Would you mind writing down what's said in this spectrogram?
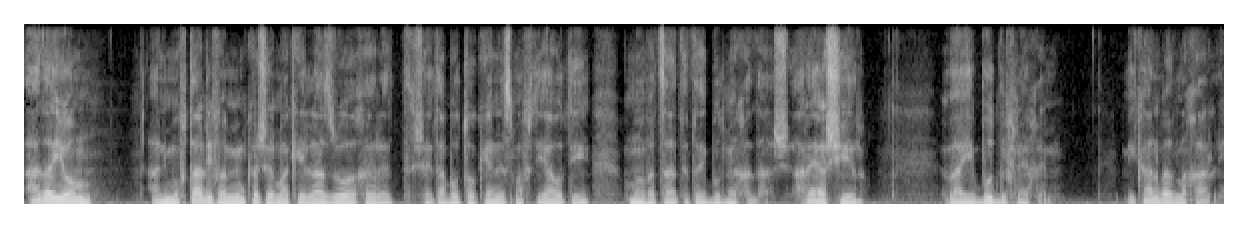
עד היום אני מופתע לפעמים כאשר מקהלה זו או אחרת שהייתה באותו כנס מפתיעה אותי ומבצעת את העיבוד מחדש. הרי השיר והעיבוד לפניכם. מכאן ועד מחר לי.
